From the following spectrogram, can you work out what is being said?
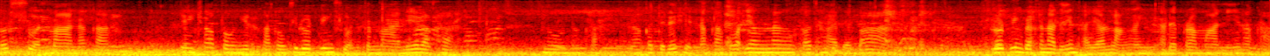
รถสวนมานะคะยังชอบตรงนี้นะคะ ตรงที่รถวิ่งสวนกันมานี่แหละค่ะนู่นนะคะเราก็จะได้เห็นนะคะ เพราะว่ายังนั่งก็ถ่ายแบบว่า รถวิ่งไปขนาดจะยังถ่ายย้อนหลังอะไรอะไรประมาณนี้นะคะ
